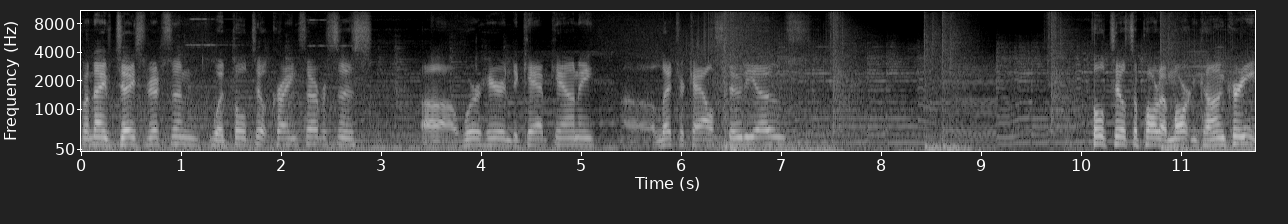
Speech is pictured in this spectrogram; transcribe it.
My name's Jason Richardson with Full Tilt Crane Services. Uh, we're here in DeKalb County, uh, Electrical Studios. Full Tilt's a part of Martin Concrete.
